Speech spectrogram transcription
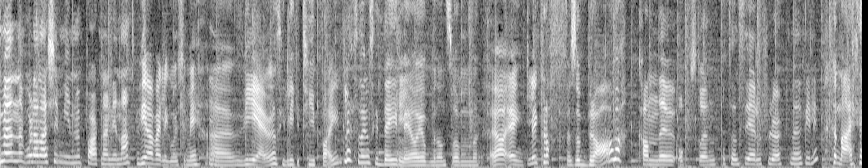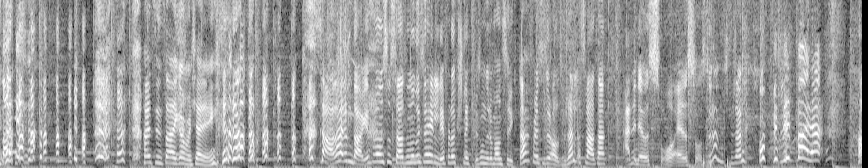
Men hvordan er kjemien med partneren din, da? Vi har veldig god kjemi. Eh, vi er jo ganske like typer, egentlig, så det er ganske deilig å jobbe med noen som ja, egentlig klaffer så bra, da. Kan det oppstå en potensiell flørt med Philip? Nei. Han syns jeg er gammel kjerring. om dagen, for noen som sa at nå er dere så heldige, for dere slipper sånn romansrykta. for det er alle forskjell. Og så var jeg sånn Nei, men det er jo så, er det så stor? Og Philip bare Hæ?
